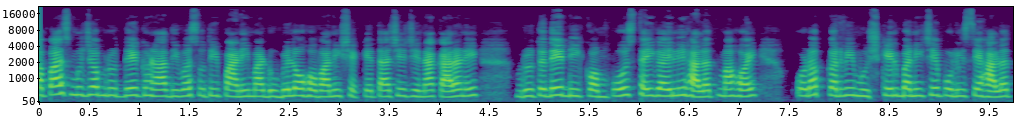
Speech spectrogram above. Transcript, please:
તપાસ મુજબ મૃતદેહ ઘણા દિવસ સુધી પાણીમાં ડૂબેલો હોવાની શક્યતા છે, જેના કારણે મૃતદેહ ડિકમ્પોઝ થઈ ગયેલી હાલતમાં હોય. ઓળખ કરવી મુશ્કેલ બની છે. પોલીસે હાલત,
